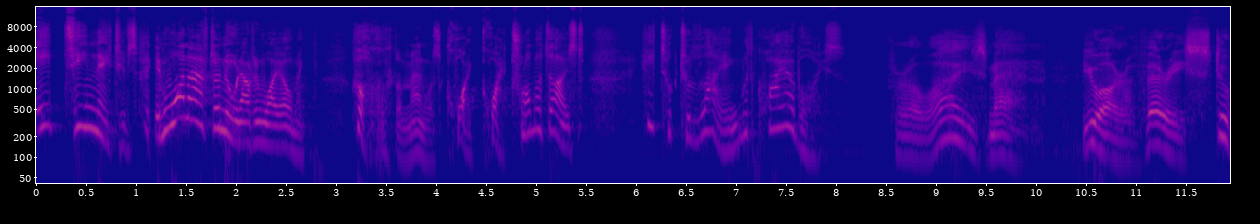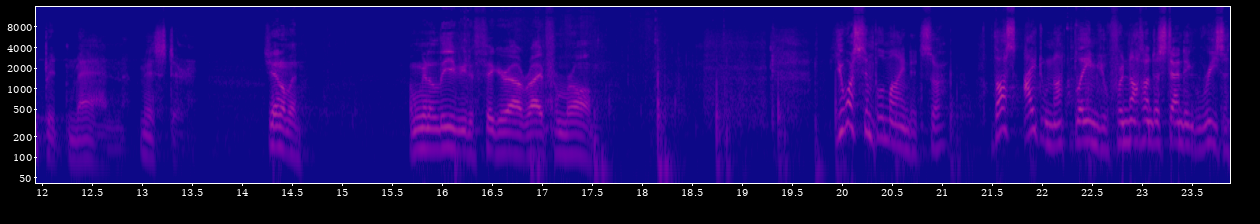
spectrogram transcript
18 natives in one afternoon out in Wyoming. Oh, the man was quite, quite traumatized. He took to lying with choir boys. For a wise man, you are a very stupid man, mister. Gentlemen, I'm gonna leave you to figure out right from wrong. You are simple minded, sir. Thus, I do not blame you for not understanding reason.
